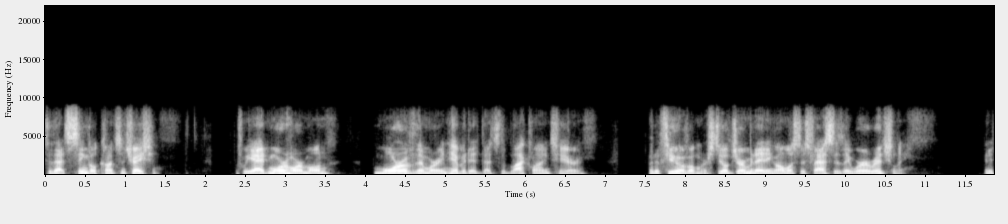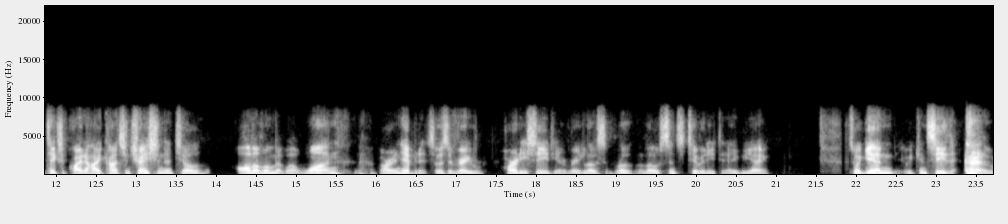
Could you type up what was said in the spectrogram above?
to that single concentration. If we add more hormone, more of them are inhibited. That's the black lines here. But a few of them are still germinating almost as fast as they were originally. And it takes a quite a high concentration until all of them at well, one are inhibited. So this is a very hardy seed here, very low, low, low sensitivity to ABA. So again, we can see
